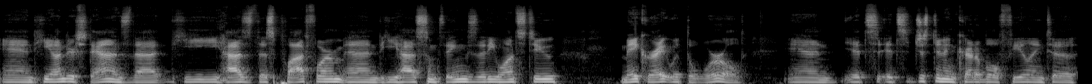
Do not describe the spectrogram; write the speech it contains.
and he understands that he has this platform and he has some things that he wants to make right with the world. And it's it's just an incredible feeling to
